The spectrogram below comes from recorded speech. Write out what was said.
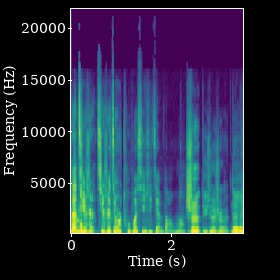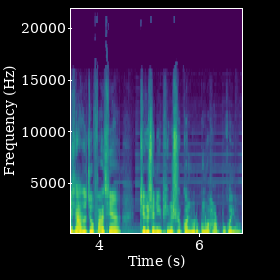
但其实其实就是突破信息茧房嘛。是，的确是你一下子就发现，这个是你平时关注的公众号不会有嗯。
